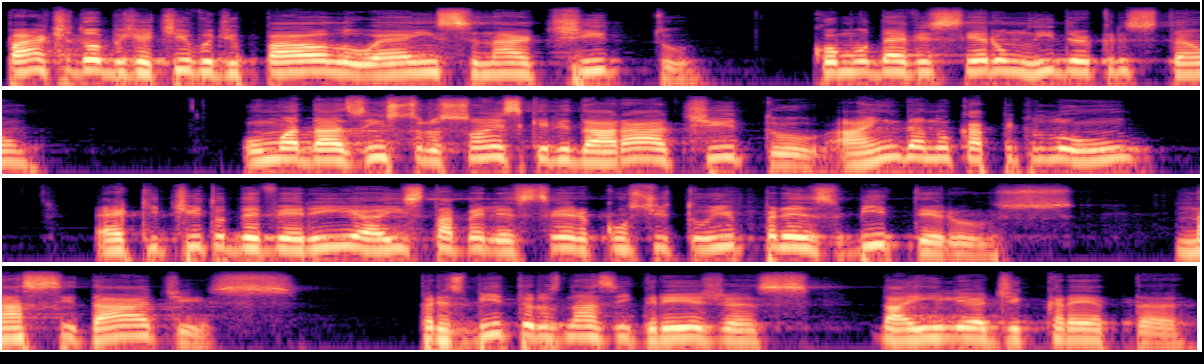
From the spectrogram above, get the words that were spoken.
Parte do objetivo de Paulo é ensinar Tito como deve ser um líder cristão. Uma das instruções que ele dará a Tito, ainda no capítulo 1, é que Tito deveria estabelecer, constituir presbíteros nas cidades, presbíteros nas igrejas da ilha de Creta.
